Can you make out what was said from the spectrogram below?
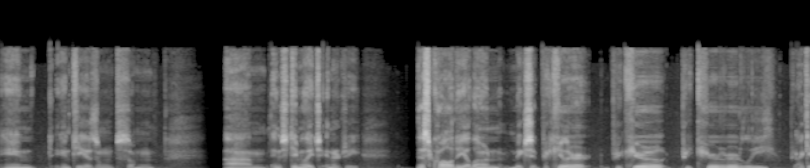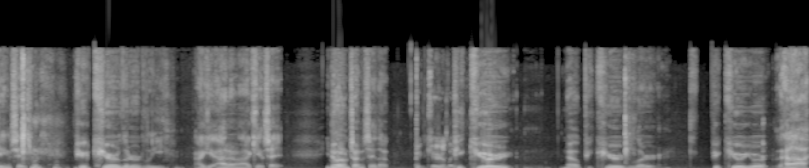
in antiism something um, and stimulates energy. This quality alone makes it peculiar, peculiar, peculiarly. I can't even say this word. peculiarly. I, I don't know. I can't say it. You know what I'm trying to say though. Peculiarly. Peculiar. No, peculiar. Peculiar. Ah,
